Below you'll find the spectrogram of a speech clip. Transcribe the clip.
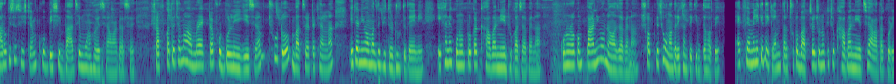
আরও কিছু সিস্টেম খুব বেশি বাজে মনে হয়েছে আমার কাছে। সাফকাতের জন্য আমরা একটা ফুটবল নিয়ে গিয়েছিলাম। ছোট বাচ্চার একটা খেলনা। এটা নিয়েও আমাদের ভিতরে ঢুকতে দেয়নি। এখানে কোনো প্রকার খাবার নিয়ে ঢুকা যাবে না। কোনো রকম পানিও নেওয়া যাবে না। সব কিছু ওনাদের এখান থেকে কিনতে হবে। এক ফ্যামিলিকে দেখলাম তার ছোট বাচ্চার জন্য কিছু খাবার নিয়েছে আলাদা করে।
